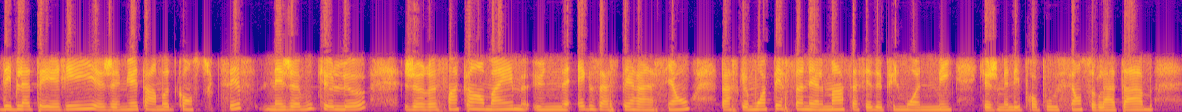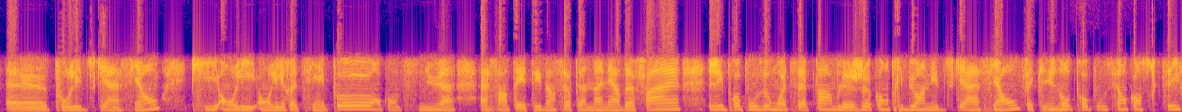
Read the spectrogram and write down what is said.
déblatérer. J'aime mieux être en mode constructif, mais j'avoue que là, je ressens quand même une exaspération parce que moi, personnellement, ça fait depuis le mois de mai que je mets des propositions sur la table euh, pour l'éducation, puis on les on les retient pas, on continue à, à s'entêter dans certaines manières de faire. J'ai proposé au mois de septembre je contribue en éducation, fait qu'une autre proposition constructive.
